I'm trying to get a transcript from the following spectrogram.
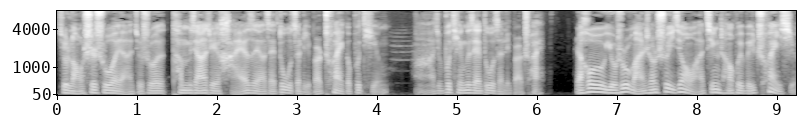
就老是说呀，就说他们家这个孩子呀，在肚子里边踹个不停啊，就不停的在肚子里边踹，然后有时候晚上睡觉啊，经常会被踹醒。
